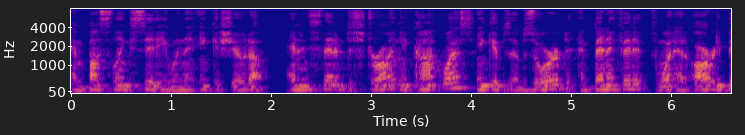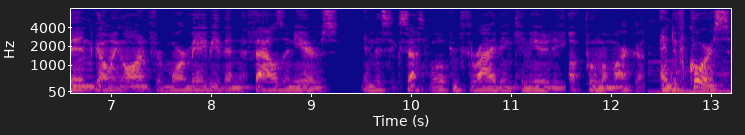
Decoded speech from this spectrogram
and bustling city when the Inca showed up. And instead of destroying and conquest, Incas absorbed and benefited from what had already been going on for more maybe than a thousand years in the successful and thriving community of Pumamarca. And of course,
